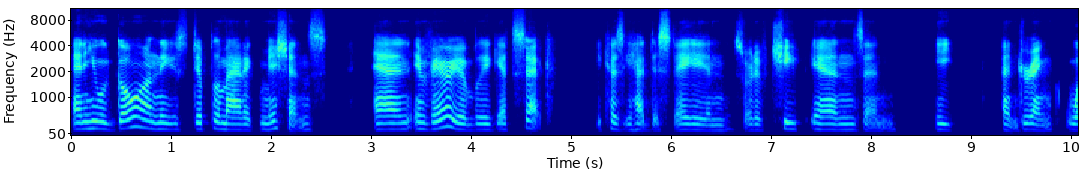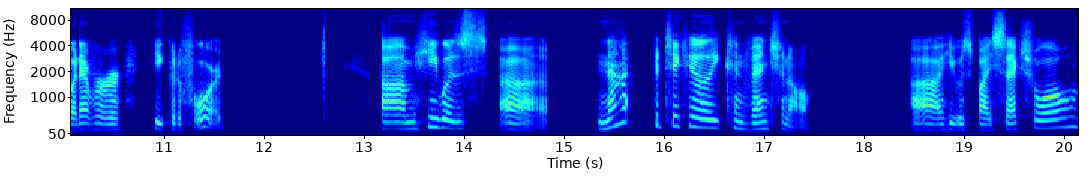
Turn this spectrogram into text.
And he would go on these diplomatic missions and invariably get sick because he had to stay in sort of cheap inns and eat and drink whatever he could afford. Um, he was uh, not particularly conventional. Uh, he was bisexual,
